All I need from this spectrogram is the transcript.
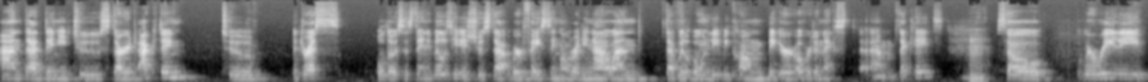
and that they need to start acting to address all those sustainability issues that we're facing already now and that will only become bigger over the next um, decades. Mm. So we're really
